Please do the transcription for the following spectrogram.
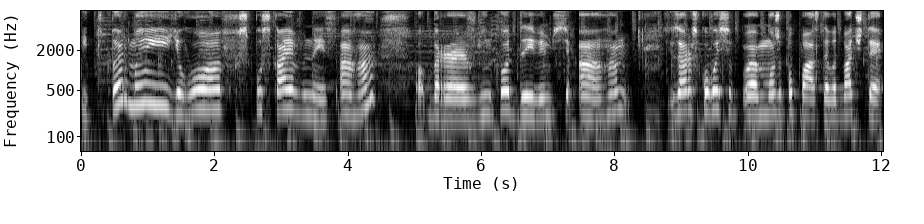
І тепер ми його спускаємо вниз. Ага. Обережненько дивимося. Ага. Зараз когось е, може попасти. От бачите.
